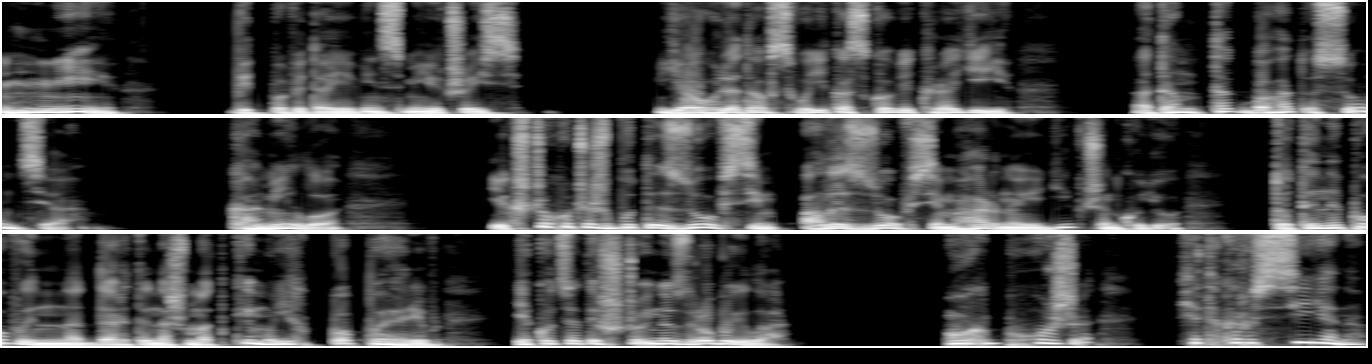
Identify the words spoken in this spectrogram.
Ні, відповідає він, сміючись. Я оглядав свої казкові краї, а там так багато сонця. Каміло, якщо хочеш бути зовсім, але зовсім гарною дівчинкою, то ти не повинна дерти на шматки моїх паперів, як оце ти щойно зробила. Ох Боже, я така розсіяна.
